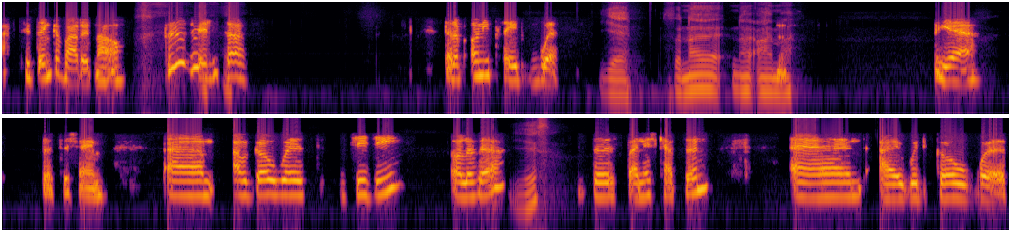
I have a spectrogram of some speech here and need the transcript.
I have to think about it now. This is really tough. That I've only played with. Yeah. So no no Ima. Yeah, that's a shame. Um, I would go with Gigi Oliva, Yes. the Spanish captain, and I would go with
